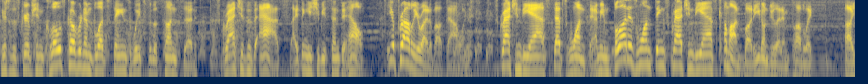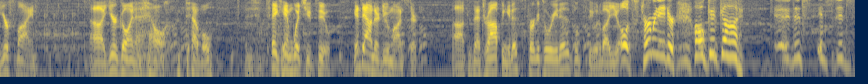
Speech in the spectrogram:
Here's the description. Clothes covered in bloodstains, waits for the sunset. Scratches his ass. I think he should be sent to hell. You're probably right about that one. Scratching the ass, that's one thing. I mean, blood is one thing, scratching the ass, come on, buddy, you don't do that in public. Uh, you're fine. Uh, you're going to hell, devil. Take him with you, too. Get down there, Doom Monster. Uh, cause that dropping it is, purgatory it is. Let's see, what about you? Oh, it's Terminator! Oh, good God! It's, it's, it's,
